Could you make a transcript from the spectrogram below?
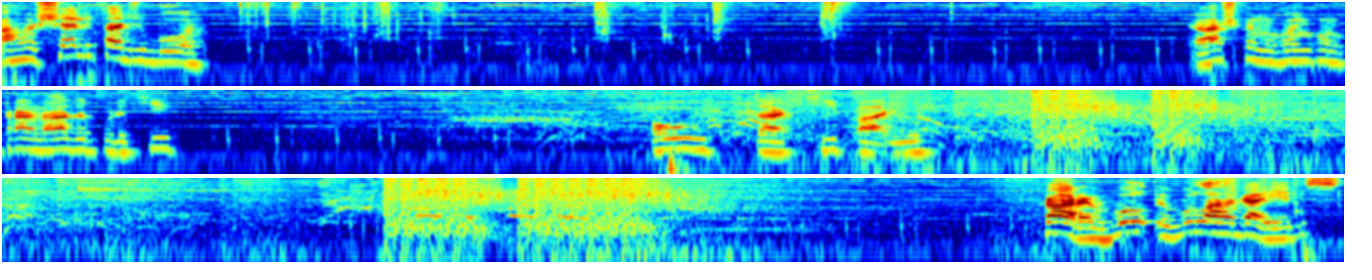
A Rochelle tá de boa. Eu acho que eu não vou encontrar nada por aqui. Puta que pariu. Cara, eu vou, eu vou largar eles.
